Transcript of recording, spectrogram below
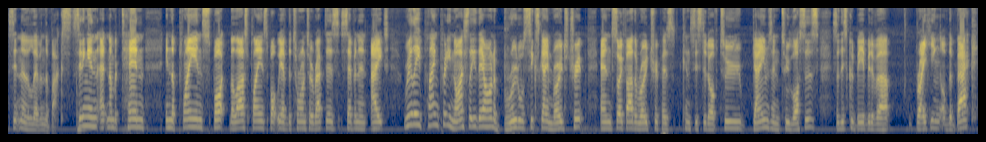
sitting at eleven, the Bucks sitting in at number ten in the play-in spot. The last play-in spot we have the Toronto Raptors seven and eight really playing pretty nicely. They're on a brutal six game road trip, and so far the road trip has consisted of two games and two losses. So this could be a bit of a breaking of the back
